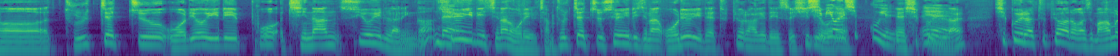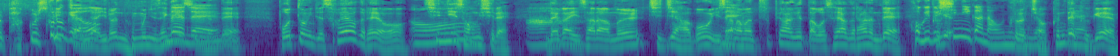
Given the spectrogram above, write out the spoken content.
어 둘째 주 월요일이 포 지난 수요일 날인가? 네. 수요일이 지난 월요일 참 둘째 주 수요일이 지난 월요일에 투표를 하게 돼 있어요. 12월에. 12월 19일. 예, 19일 예. 날. 19일 날 투표하러 가서 마음을 바꿀 수 있지 그러게요. 않냐 이런 의문이 생길 수 네네. 있는데 보통 이제 서약을 해요. 어. 친이 성실해. 아. 내가 이 사람을 지지하고 이 네. 사람은 투표하겠다고 서약을 하는데 거기도 신의가 나오는군요. 그렇죠. 근데 네. 그게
